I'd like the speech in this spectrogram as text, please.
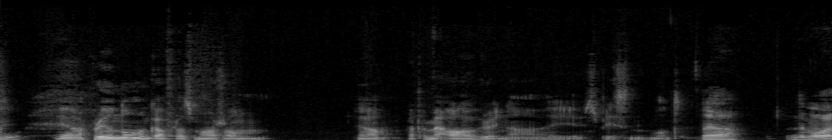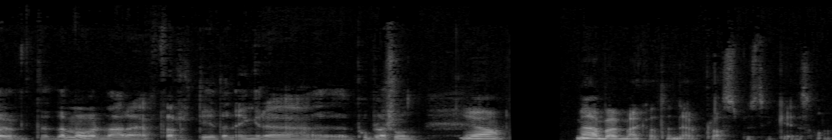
gode. Ja, for det er jo noen gafler som har sånn Ja, at de er avrunda i spissen, på en måte. Ja, det må, det må vel være for de, den yngre populasjonen. Ja. Men jeg har bare merka at en del plastbestikk er sånn.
